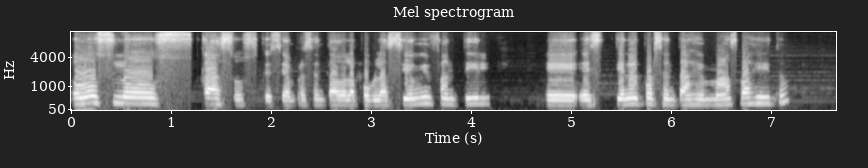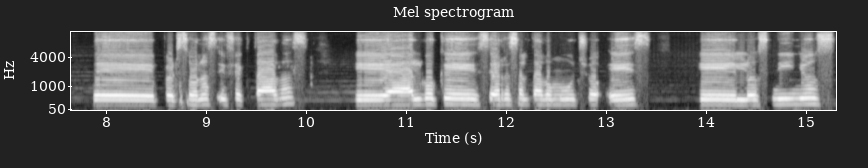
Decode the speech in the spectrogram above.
todos los casos que se han presentado, la población infantil eh, tiene el porcentaje más bajito de personas infectadas. algo que se ha resaltado mucho es que los niños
